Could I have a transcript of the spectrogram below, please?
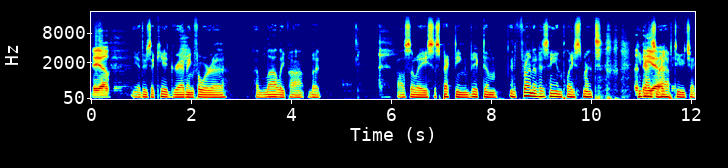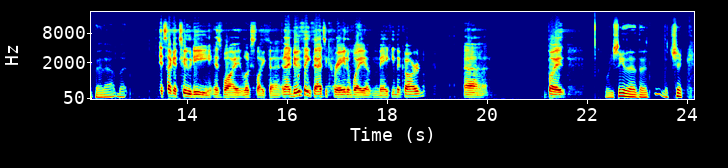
Yeah. Yeah, there's a kid grabbing for a, a lollipop, but also a suspecting victim in front of his hand placement. you guys will have to check that out. But It's like a 2D, is why it looks like that. And I do think that's a creative way of making the card. Uh, but well, you see the the the chick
